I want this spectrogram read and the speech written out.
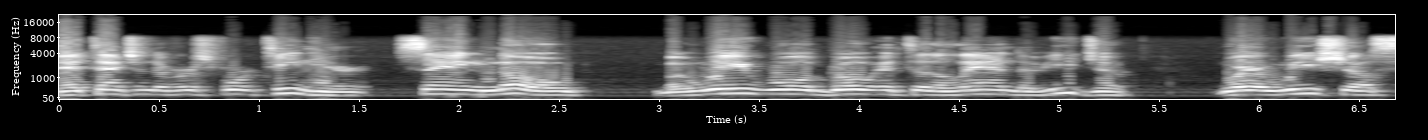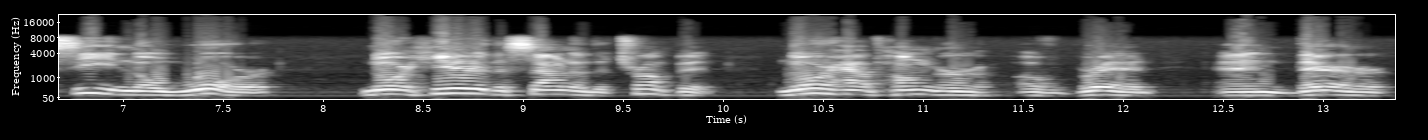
Pay attention to verse 14 here, saying, No, but we will go into the land of Egypt, where we shall see no war, nor hear the sound of the trumpet, nor have hunger of bread, and there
